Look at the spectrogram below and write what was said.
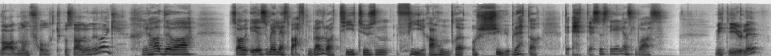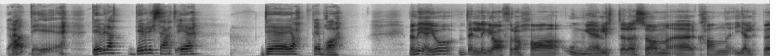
var det noen folk på stadion i dag? Ja, det var Som jeg leste på Aftenbladet, da. 10 420 billetter. Det, det syns jeg er ganske bra, ass. Midt i juli. Ja, det, det, vil jeg, det vil jeg si at er det, Ja, det er bra. Men vi er jo veldig glad for å ha unge lyttere som eh, kan hjelpe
